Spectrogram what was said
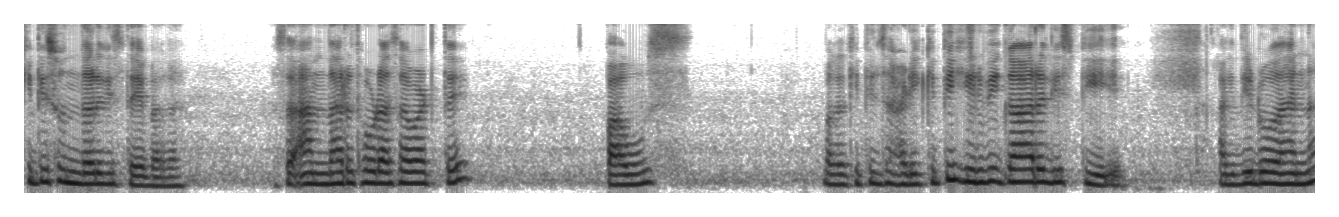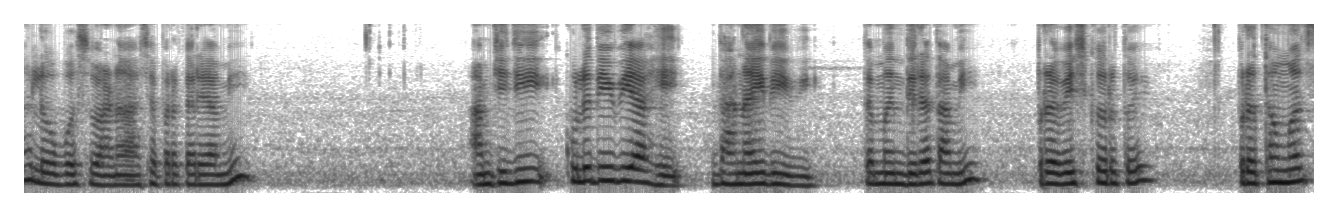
किती सुंदर दिसतंय बघा. असं अंधार थोडासा वाटतंय. पाऊस. बघा किती झाडी किती हिरवीगार दिसतीये. अगदी डोळ्यांना लव बसवाणं अशा प्रकारे आम्ही आमची जी कुलदेवी आहे धानाई देवी त्या मंदिरात आम्ही प्रवेश करतो आहे प्रथमच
